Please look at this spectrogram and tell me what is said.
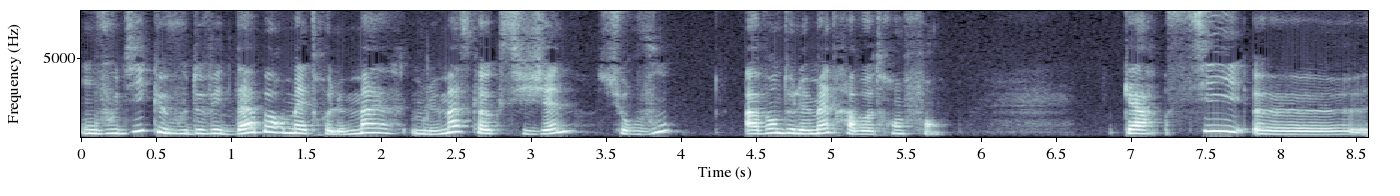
on vous dit que vous devez d'abord mettre le, masque à oxygène sur vous avant de le mettre à votre enfant. Car si, euh,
